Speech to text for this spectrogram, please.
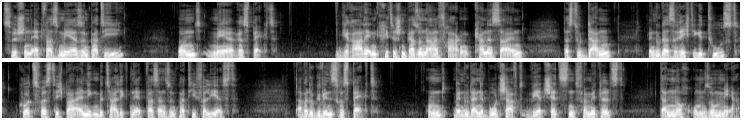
zwischen etwas mehr Sympathie und mehr Respekt. Gerade in kritischen Personalfragen kann es sein, dass du dann, wenn du das Richtige tust, kurzfristig bei einigen Beteiligten etwas an Sympathie verlierst. Aber du gewinnst Respekt. Und wenn du deine Botschaft wertschätzend vermittelst, dann noch umso mehr.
